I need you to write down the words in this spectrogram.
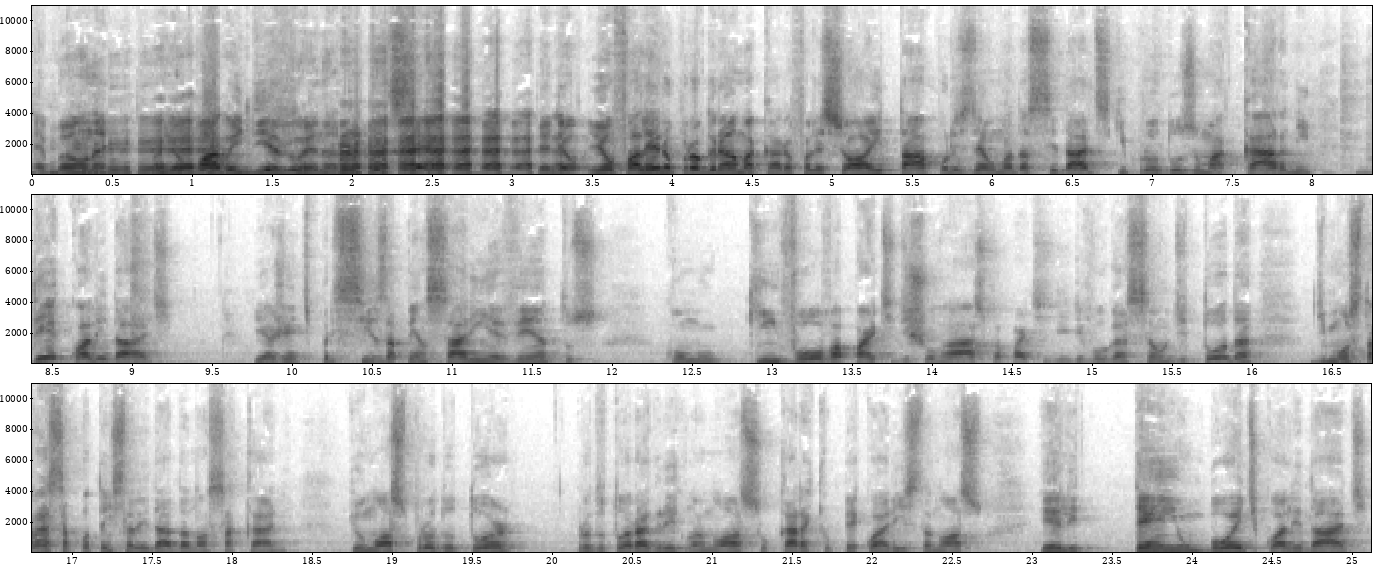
É bom, né? Mas eu pago em dia, viu, Renan? Tá tudo certo. Entendeu? Eu falei no programa, cara, eu falei assim, ó, Itápolis é uma das cidades que produz uma carne de qualidade. E a gente precisa pensar em eventos como que envolva a parte de churrasco, a parte de divulgação, de toda, de mostrar essa potencialidade da nossa carne. Que o nosso produtor, produtor agrícola nosso, o cara que o pecuarista nosso, ele tem um boi de qualidade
